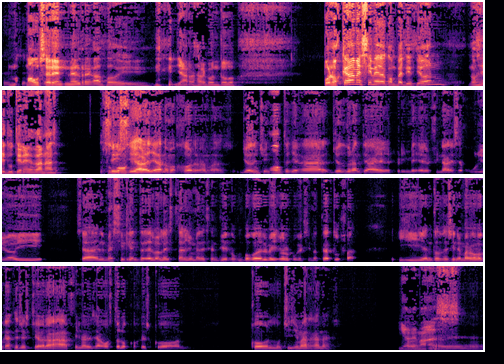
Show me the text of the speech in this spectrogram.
sí, Ma- sí. Mauser en el regazo y, y arrasar con todo. Pues nos queda mes y medio de competición. No sé si tú tienes ganas. Sí, Supongo sí, ahora llega lo mejor, vamos. Yo de hecho Supongo- intento llegar, yo durante el, primer, el finales de julio y, o sea, el mes siguiente del All-Star yo me desentiendo un poco del béisbol porque si no te atufas. Y entonces, sin embargo, lo que haces es que ahora a finales de agosto lo coges con, con muchísimas ganas. Y además, Eh,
